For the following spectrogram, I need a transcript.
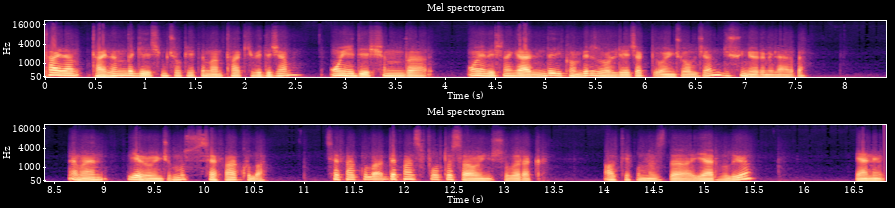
Taylan, Taylan'ın da gelişimi çok yakından takip edeceğim. 17 yaşında 17 yaşına geldiğinde ilk 11'i zorlayacak bir oyuncu olacağını düşünüyorum ileride. Hemen diğer oyuncumuz Sefa Kula. Sefa Kula defansif orta saha oyuncusu olarak altyapımızda yer buluyor. Yani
